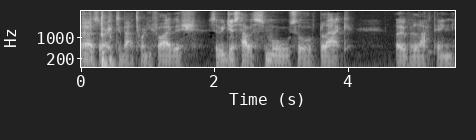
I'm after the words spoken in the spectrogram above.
Uh, sorry, to about 25ish. So we just have a small sort of black overlapping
